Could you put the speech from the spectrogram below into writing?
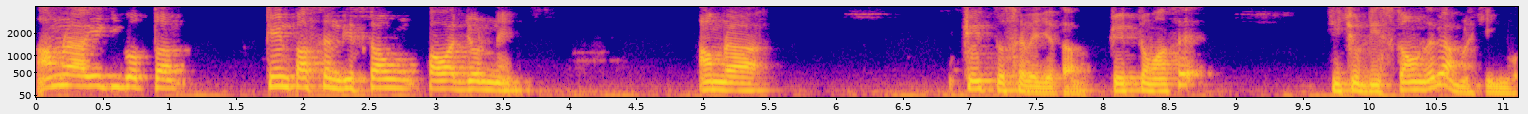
আমরা আগে কি করতাম? টেন পার্সেন্ট ডিসকাউন্ট পাওয়ার জন্যে আমরা চৈত্র সেলে যেতাম। চৈত্র মাসে কিছু ডিসকাউন্ট দেবে আমরা কিনবো।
